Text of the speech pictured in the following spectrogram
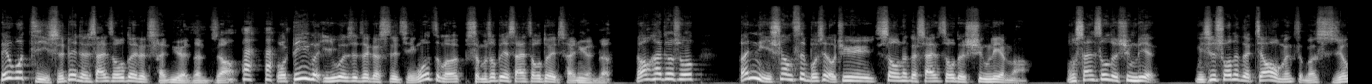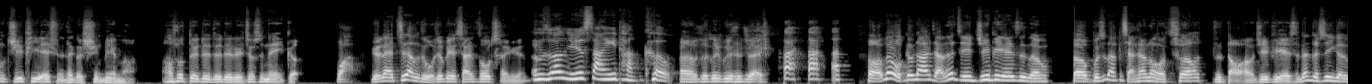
哎，我几时变成三搜队的成员了？你知道？我第一个疑问是这个事情，我怎么什么时候变三搜队成员了？然后他就说：“而，你上次不是有去受那个三搜的训练吗？”我说：“山搜的训练，你是说那个教我们怎么使用 GPS 的那个训练吗？”然后说：“对对对对对，就是那个。”哇，原来这样子我就变三搜成员了。你说你去上一堂课？呃，对对对对对。好，那我跟大家讲，那其实 GPS 呢，呃，不是大家想象那种车子导航 GPS，那个是一个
